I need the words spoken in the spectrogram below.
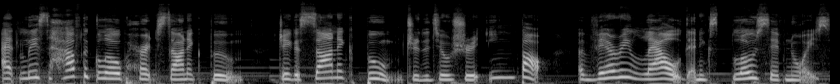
At least half the globe heard sonic boom。这个 sonic boom 指的就是音爆，a very loud and explosive noise。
